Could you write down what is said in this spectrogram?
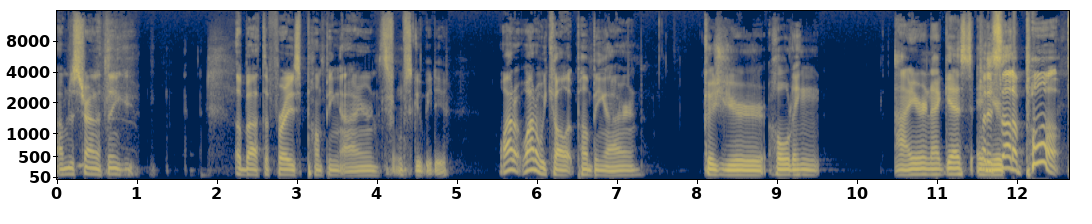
I'm just trying to think about the phrase pumping iron. It's from Scooby Doo. Why do, why do we call it pumping iron? Because you're holding iron, I guess, and But it's not a pump.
